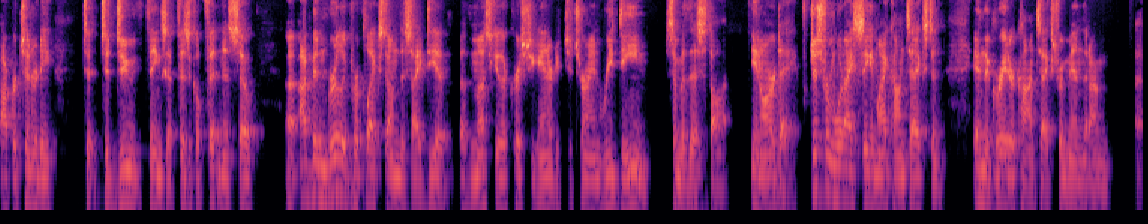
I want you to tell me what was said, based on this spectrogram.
opportunity to to do things at physical fitness. So uh, I've been really perplexed on this idea of muscular Christianity to try and redeem some of this thought in our day, just from what I see in my context and in the greater context from men that I'm uh,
